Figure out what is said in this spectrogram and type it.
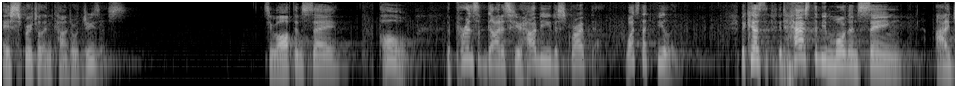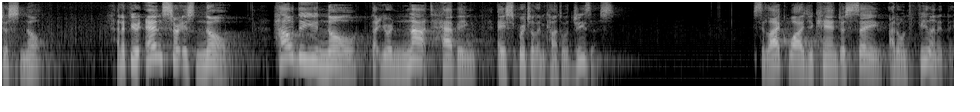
a spiritual encounter with Jesus? See, we often say, Oh, the Prince of God is here. How do you describe that? What's that feeling? Because it has to be more than saying, I just know. And if your answer is no, how do you know that you're not having a spiritual encounter with Jesus? See, likewise, you can't just say, I don't feel anything.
